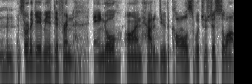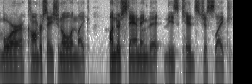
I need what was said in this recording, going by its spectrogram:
Mhm. and sort of gave me a different angle on how to do the calls, which was just a lot more conversational and like understanding that these kids just like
